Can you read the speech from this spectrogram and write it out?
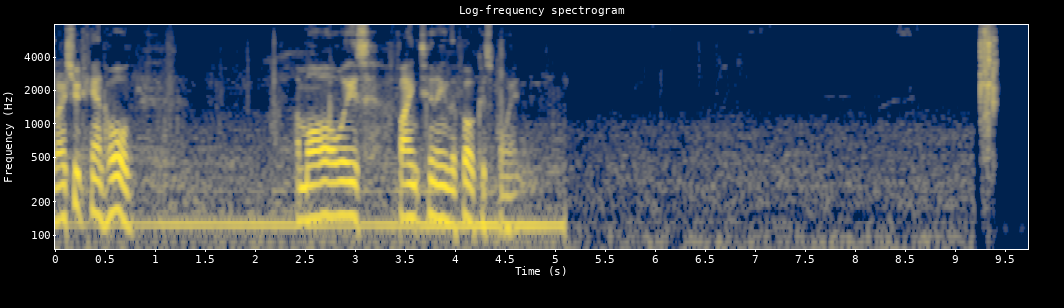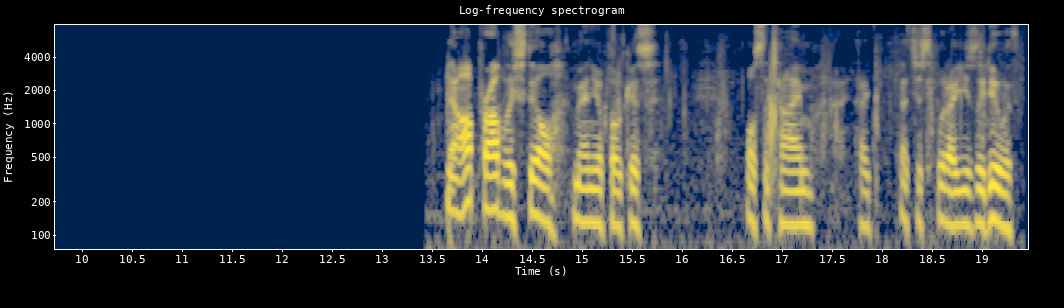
When I shoot handhold, I'm always fine tuning the focus point. Now I'll probably still manual focus most of the time. I, that's just what I usually do with,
